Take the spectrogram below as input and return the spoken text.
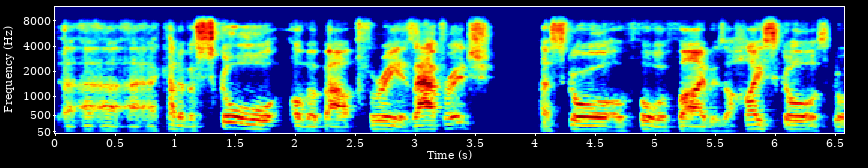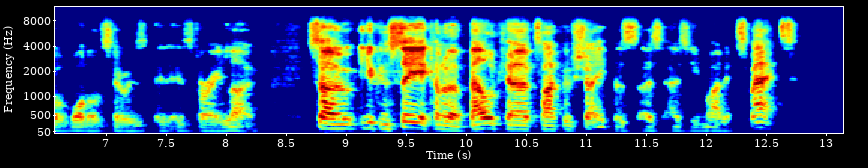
a, a, a, kind of a score of about three is average, a score of four or five is a high score, a score of one or two is, is very low. So you can see a kind of a bell curve type of shape as, as, as you might expect,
